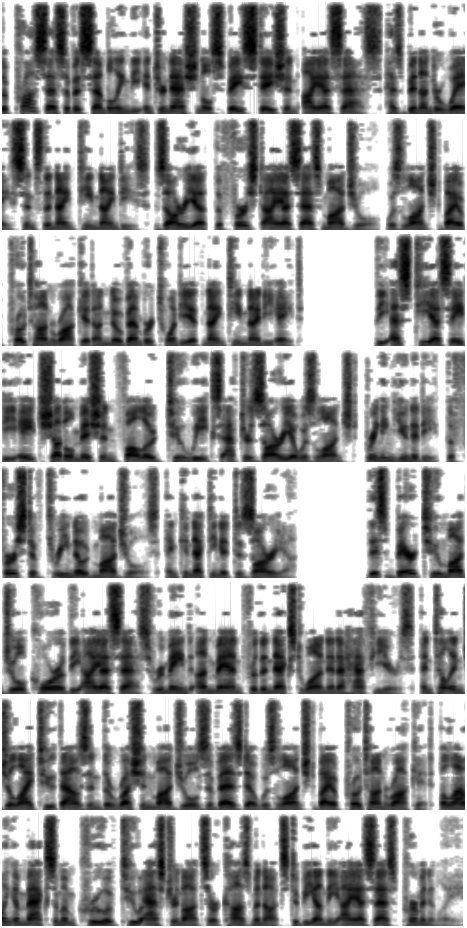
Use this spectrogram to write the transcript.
The process of assembling the International Space Station (ISS) has been underway since the 1990s. Zarya, the first ISS module, was launched by a Proton rocket on November 20, 1998. The STS-88 shuttle mission followed two weeks after Zarya was launched, bringing Unity, the first of three node modules, and connecting it to Zarya. This bare two-module core of the ISS remained unmanned for the next one and a half years, until in July 2000 the Russian module Zvezda was launched by a Proton rocket, allowing a maximum crew of two astronauts or cosmonauts to be on the ISS permanently.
